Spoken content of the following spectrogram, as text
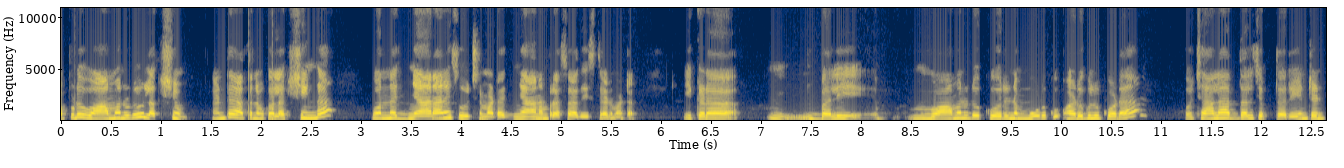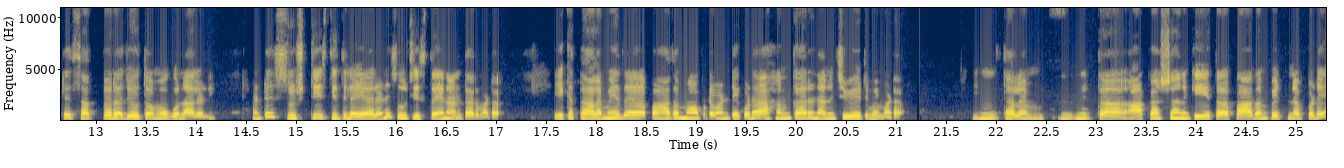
అప్పుడు వామనుడు లక్ష్యం. అంటే అతను ఒక లక్ష్యంగా ఉన్న జ్ఞానాన్ని సూచనమాట జ్ఞానం ప్రసాదిస్తాడనమాట ఇక్కడ బలి వామనుడు కోరిన మూడు అడుగులు కూడా చాలా అర్థాలు చెప్తారు. ఏంటంటే సత్వ రజోతమో గుణాలని. అంటే సృష్టి స్థితి లయాలని సూచిస్తాయని అంటారన్నమాట. ఇక తల మీద పాదం మోపడం అంటే కూడా అహంకారాన్ని అణిచివేయటమేమాట. తల ఆకాశానికి పాదం పెట్టినప్పుడే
